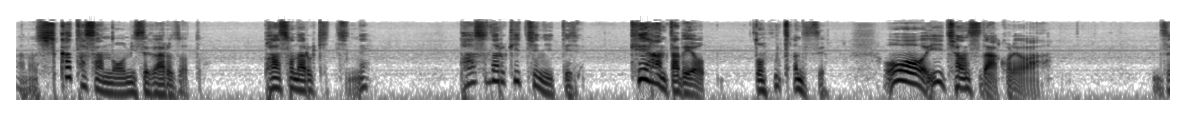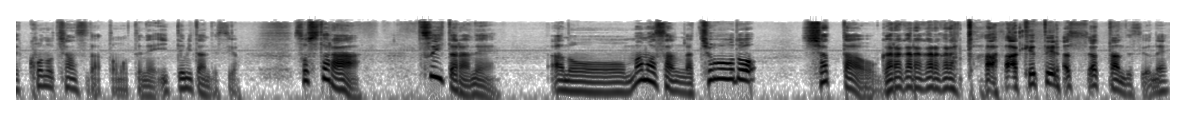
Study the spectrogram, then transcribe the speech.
あの四方さんのお店があるぞと。パーソナルキッチンね。パーソナルキッチンに行って京阪食べようと思ったんですよ。おおいいチャンスだこれは。絶好のチャンスだと思ってね行ってみたんですよ。そしたら着いたらねあのー、ママさんがちょうどシャッターをガラガラガラガラと開けてらっしゃったんですよね。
